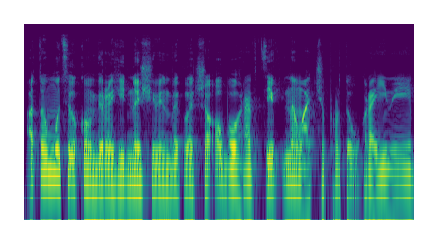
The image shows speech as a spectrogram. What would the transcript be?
А тому цілком вірогідно, що він викличе обох гравців на матчі проти України.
